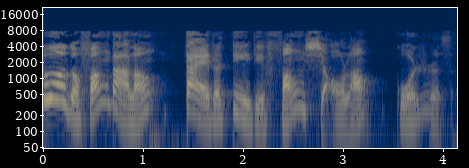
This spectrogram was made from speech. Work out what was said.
哥哥房大郎带着弟弟房小郎过日子。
